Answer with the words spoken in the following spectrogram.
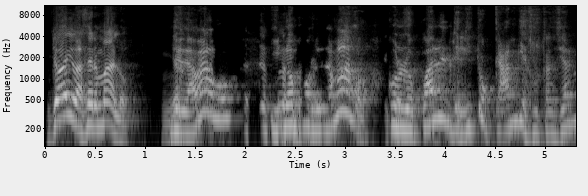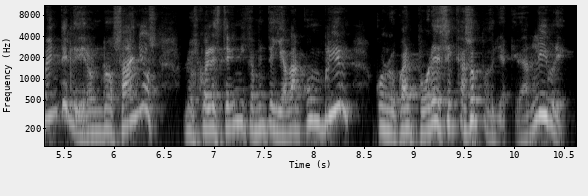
Yo iba a ser malo de lavado y no por el lavado, con lo cual el delito cambia sustancialmente, le dieron dos años, los cuales técnicamente ya va a cumplir, con lo cual por ese caso podría quedar libre.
